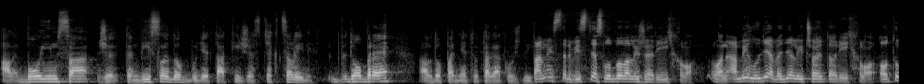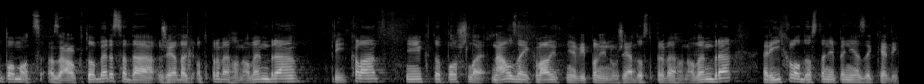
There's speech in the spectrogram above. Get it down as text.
ale bojím sa, že ten výsledok bude taký, že ste chceli dobre a dopadne to tak, ako vždy. Pán minister, vy ste slubovali, že rýchlo. Len aby ľudia vedeli, čo je to rýchlo. O tú pomoc za október sa dá žiadať od 1. novembra. Príklad, niekto pošle naozaj kvalitne vyplnenú žiadosť 1. novembra, rýchlo dostane peniaze kedy?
